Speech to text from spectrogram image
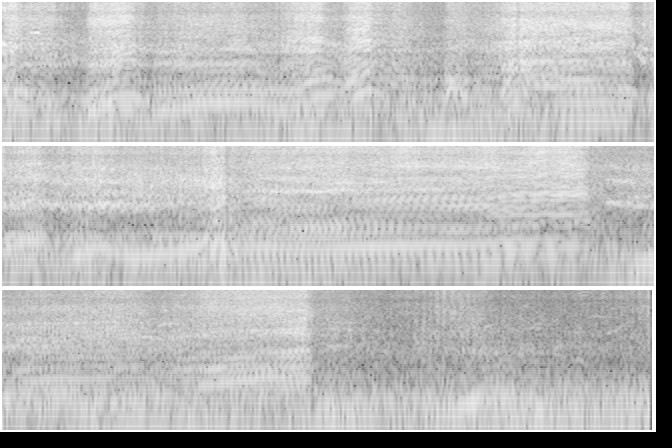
Oh,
